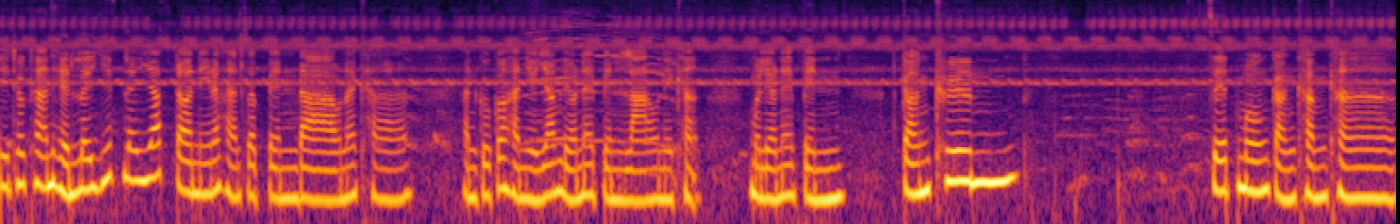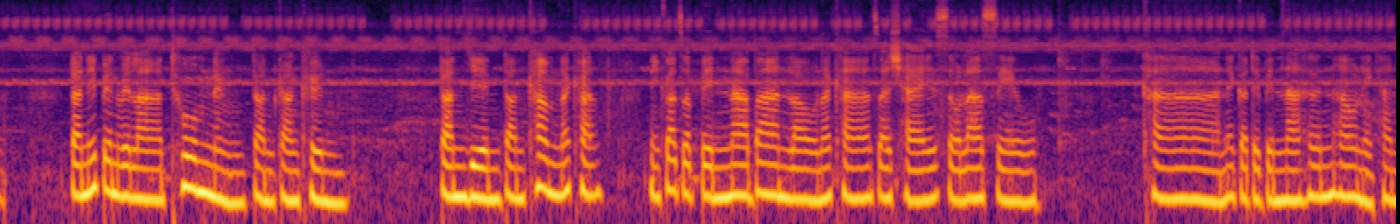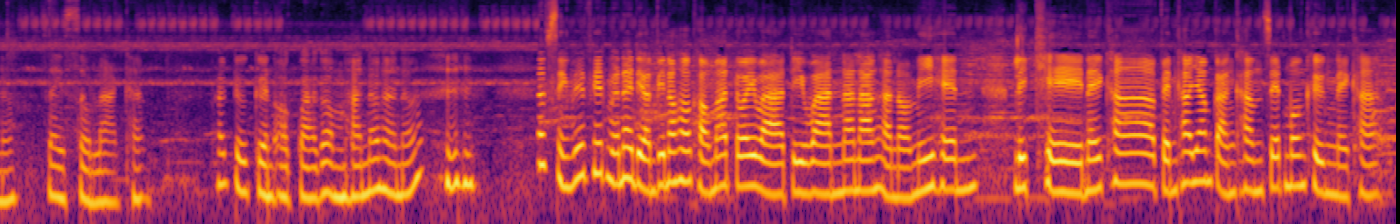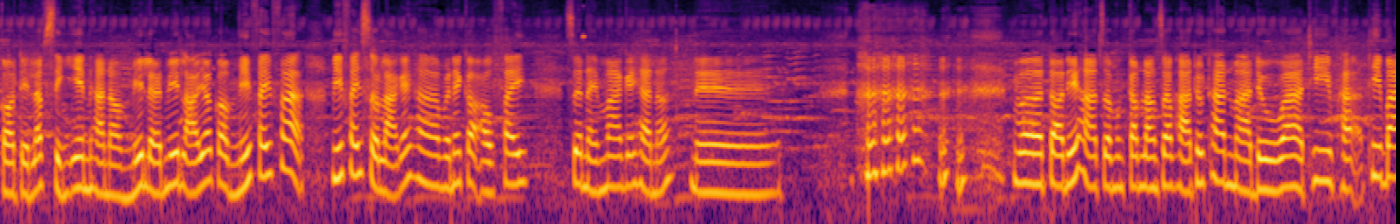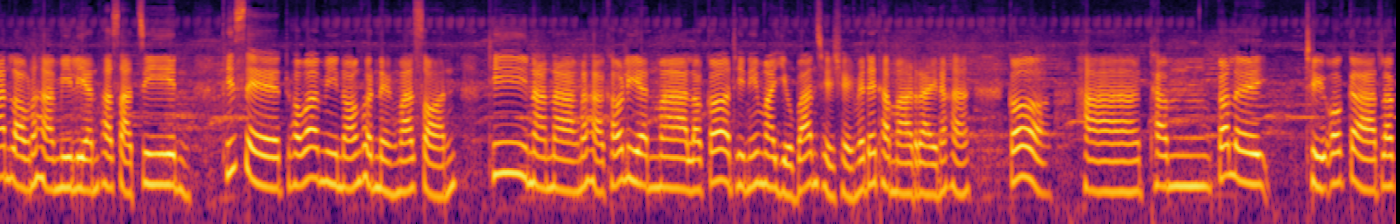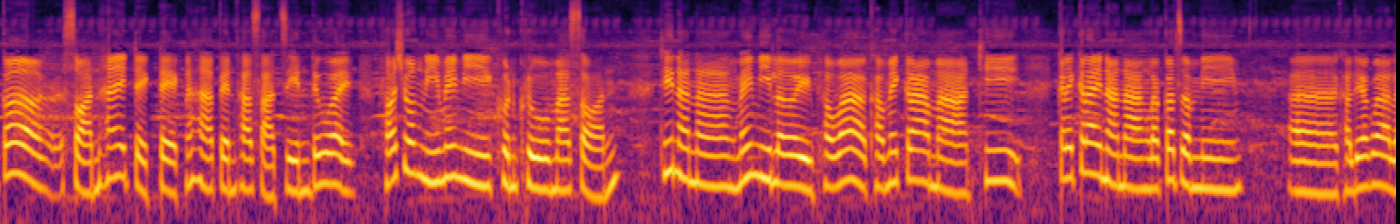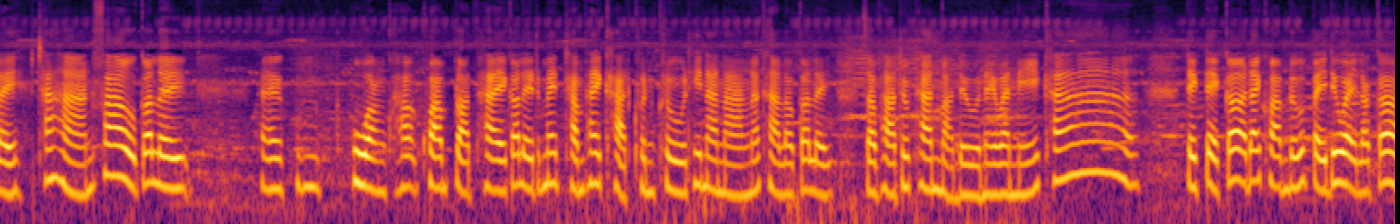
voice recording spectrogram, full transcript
ที่ทุกท่านเห็นเลยยิบเลยยับตอนนี้นะคะ จะเป็นดาวนะคะอันกูก็หันอยู่ย่ำเหลียวในเป็นลาวนี่ค่ะเมื่อเหลียวในเป็นกลางคืนเจ็ดโมงกลางค่ำค่ะตอนนี้เป็นเวลาทุ่มหนึ่งตอนกลางคืนตอนเย็นตอนค่ำนะคะ นี่ก็จะเป็นหน้าบ้านเรานะคะ จะใช้โซลาร์เซลล์ค่ะนี่ก็จะเป็นหนาเฮิรนเฮาหน่อยค่ะเนาะใส่โซลาร์ค่ะ พักดูเกินออกกว่าก็อันแล้วค่ะเนาะรับสิ่งพิพิธเหมือนในเดือนพี่น้องเขาเขามาต้วยว่าตีวานนานางค่ะเนาะมีเห็นลิเคในค่ะ เป็นข้าวย่ำกลางคำเจ็ดโมงครึ่งในค่ะก็เด็ดรับสิ่งอินค่ะเนาะมีเหลินมีหลาวยอก็มีไฟฟ้า มีไฟโซลาร์ไงค่ะวันนี้ก็เอาไฟเสื้อไหนมาไงค่ะเนาะเน่เมื่อตอนนี้ค่ะจะกำลังจะพาทุกท่านมาดูว่าที่ที่บ้านเรานะคะมีเรียนภาษาจีน พิเศษ เพราะว่ามีน้องคนหนึ่งมาสอนที่นานางนะคะเขาเรียนมาแล้วก็ทีนี้มาอยู่บ้านเฉยๆไม่ได้ทำอะไรนะคะ ก็หาทำก็เลยถือโอกาสแล้วก็สอนให้เด็กๆนะคะเป็นภาษาจีนด้วย เพราะช่วงนี้ไม่มีคุณครูมาสอนที่นานางไม่มีเลย เพราะว่าเขาไม่กล้ามาที่ใกล้ๆนานางแล้วก็จะมีเเขาเรียกว่าอะไรทหารเฝ้าก็เลย ห่วงความปลอดภัยก็เลยไม่ทำให้ขาดคุณครูที่นานางนะคะ เราก็เลยจะพาทุกท่านมาดูในวันนี้ค่ะ เด็กๆก็ได้ความรู้ไปด้วยแล้วก็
